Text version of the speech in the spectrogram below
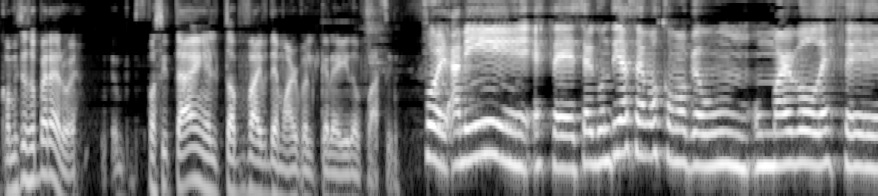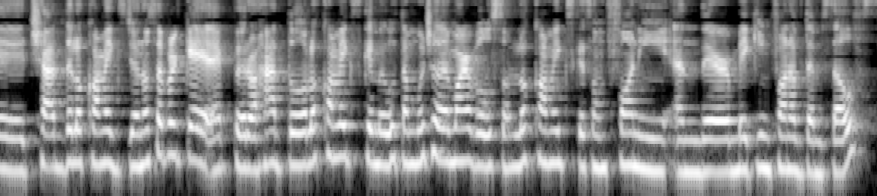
cómics de superhéroes. Pues sí está en el top 5 de Marvel que he leído fácil. Full. A mí, este, si algún día hacemos como que un, un Marvel este chat de los cómics, yo no sé por qué, pero ajá, todos los cómics que me gustan mucho de Marvel son los cómics que son funny and they're making fun of themselves.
